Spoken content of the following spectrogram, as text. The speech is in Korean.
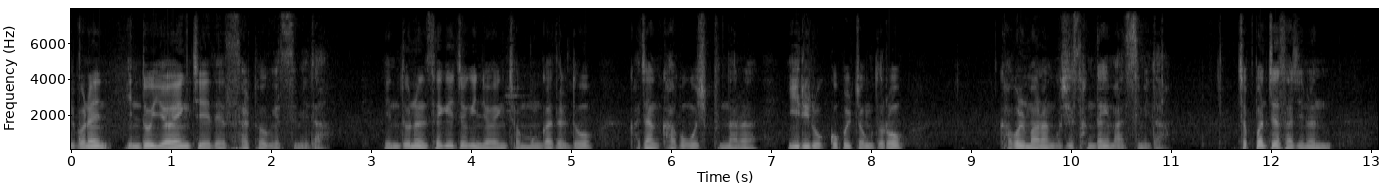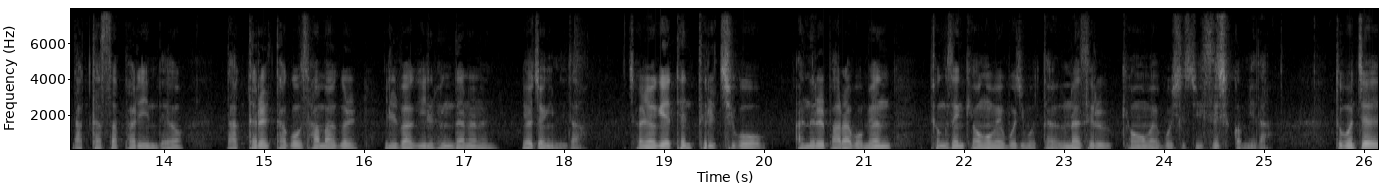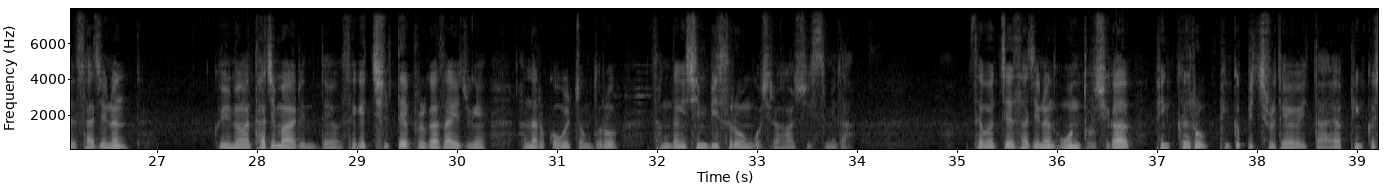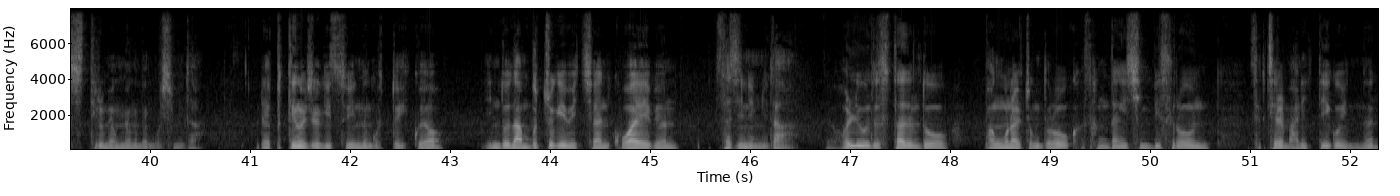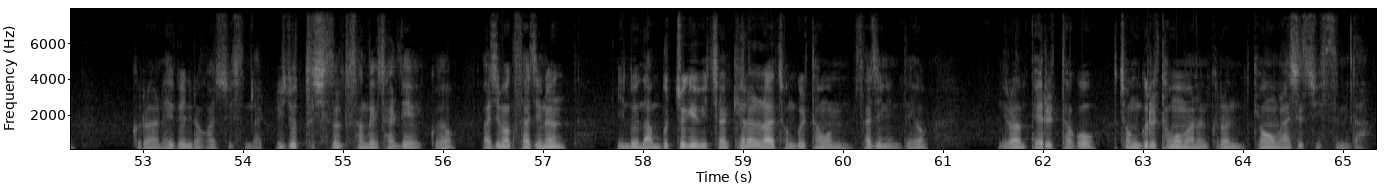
이번엔 인도 여행지에 대해서 살펴보겠습니다. 인도는 세계적인 여행 전문가들도 가장 가보고 싶은 나라 1위로 꼽을 정도로 가볼 만한 곳이 상당히 많습니다. 첫 번째 사진은 낙타 사파리인데요. 낙타를 타고 사막을 1박 2일 횡단하는 여정입니다. 저녁에 텐트를 치고 하늘을 바라보면 평생 경험해보지 못할 은하수를 경험해 보실 수 있으실 겁니다. 두 번째 사진은 그 유명한 타지마을인데요. 세계 7대 불가사의 중에 하나로 꼽을 정도로 상당히 신비스러운 곳이라고 할 수 있습니다. 세 번째 사진은 온 도시가 핑크로, 핑크빛으로 되어 있다 하여 핑크시티로 명명된 곳입니다. 래프팅을 즐길 수 있는 곳도 있고요. 인도 남부 쪽에 위치한 고아 해변 사진입니다. 헐리우드 스타들도 방문할 정도로 상당히 신비스러운 색채를 많이 띠고 있는 그러한 해변이라고 할 수 있습니다. 리조트 시설도 상당히 잘 되어 있고요. 마지막 사진은 인도 남부 쪽에 위치한 케랄라 정글 탐험 사진인데요. 이러한 배를 타고 정글을 탐험하는 그런 경험을 하실 수 있습니다.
